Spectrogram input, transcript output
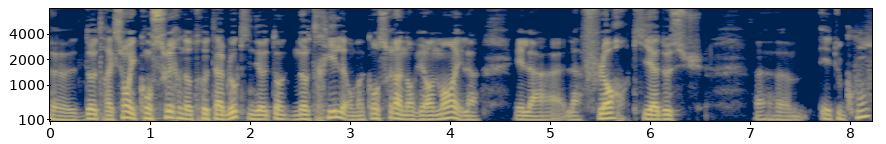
euh, d'autres actions et construire notre tableau, qui notre île. On va construire un environnement et la et la, la flore qu'il y a dessus. Euh, et du coup,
